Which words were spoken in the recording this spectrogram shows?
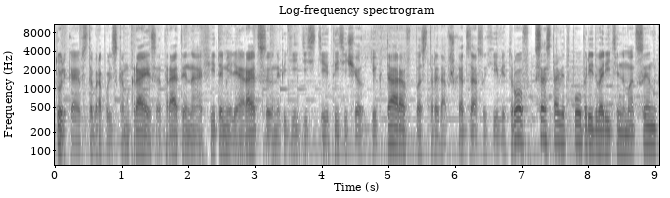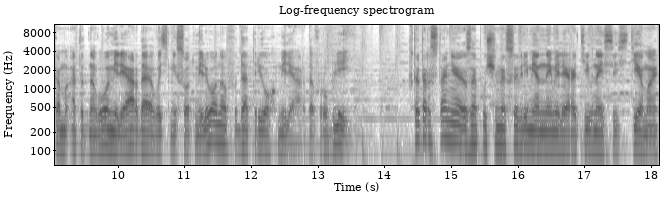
Только в Ставропольском крае затраты на фитомелиорацию на 50 тысячах гектаров, пострадавших от засухи ветров, составят по предварительным оценкам от 1 миллиарда 800 миллионов до 3 миллиардов рублей. Татарстане запущена современная мелиоративная система.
